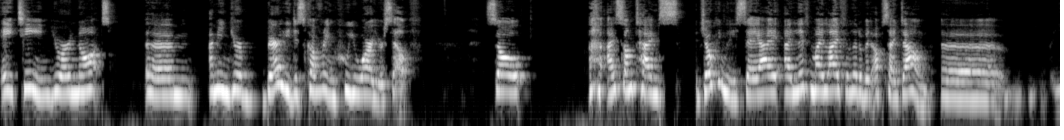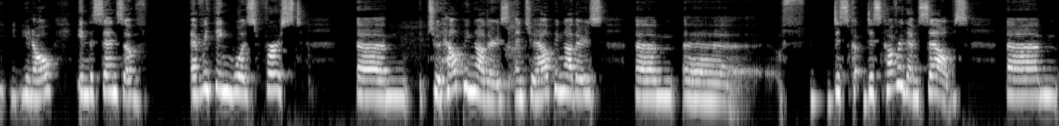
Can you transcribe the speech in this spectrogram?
eighteen, you are not. Um, I mean, you're barely discovering who you are yourself. So, I sometimes jokingly say I, I lived my life a little bit upside down. Uh, you know, in the sense of everything was first um, to helping others and to helping others um, uh, dis- discover themselves um,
